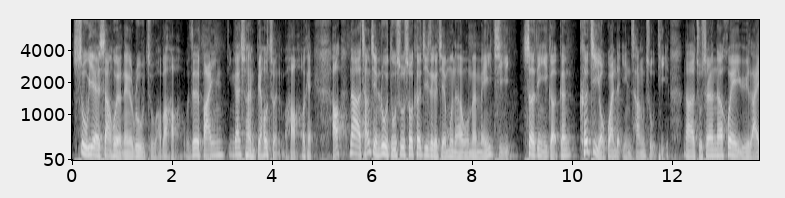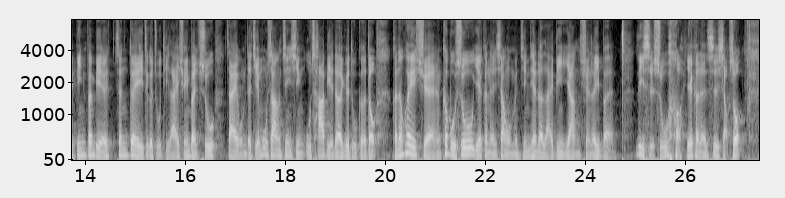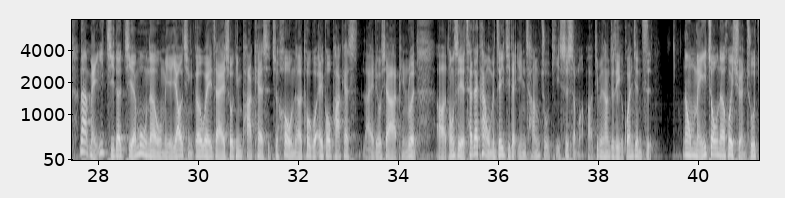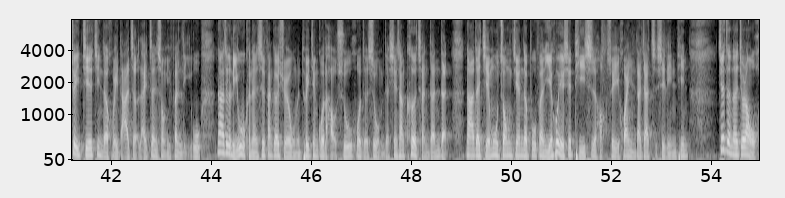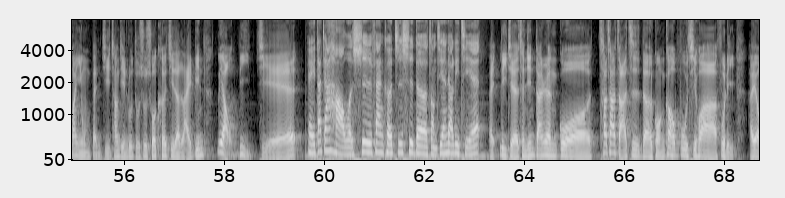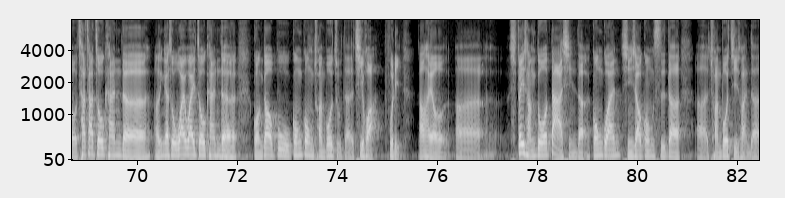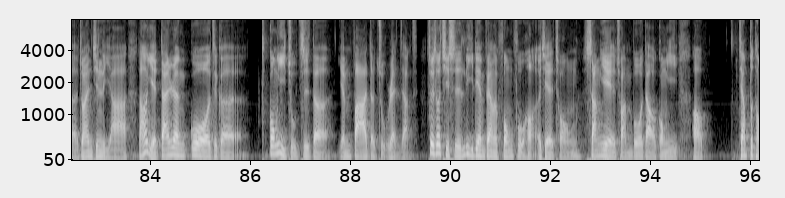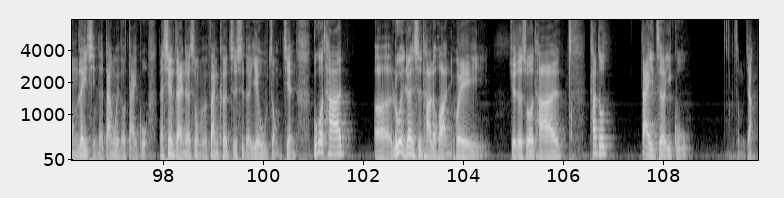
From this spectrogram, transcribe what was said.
树叶上会有那个露珠，好不好？我这个发音应该算标准吧？好，OK，好。那长颈鹿读书说科技这个节目呢，我们每一集设定一个跟科技有关的隐藏主题。那主持人呢会与来宾分别针对这个主题来选一本书，在我们的节目上进行无差别的阅读格斗，可能会选科普书，也可能像我们今天的来宾一样选了一本。历史书 也可能是小说。那每一集的节目呢，我们也邀请各位在收听 Podcast 之后呢，透过 Apple Podcast 来留下评论啊，同时也猜猜看我们这一集的隐藏主题是什么啊？基本上就是一个关键字。那我们每一周呢，会选出最接近的回答者来赠送一份礼物。那这个礼物可能是范科学我们推荐过的好书，或者是我们的线上课程等等。那在节目中间的部分也会有些提示哈，所以欢迎大家仔细聆听。接着呢，就让我欢迎我们本集长颈鹿读书说科技的来宾廖丽杰。哎，大家好，我是泛科知识的总监廖丽杰。哎，丽杰曾经担任过《叉叉》杂志的广告部企划副理，还有《叉叉周刊》的呃，应该说《Y Y 周刊》的广告部公共传播组的企划副理，然后还有呃。非常多大型的公关行销公司的呃传播集团的专案经理啊，然后也担任过这个公益组织的研发的主任这样子，所以说其实历练非常的丰富哈，而且从商业传播到公益哦，这样不同类型的单位都待过。那现在呢，是我们泛科知识的业务总监。不过他呃，如果你认识他的话，你会觉得说他他都。带着一股怎么讲？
